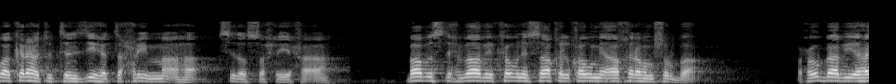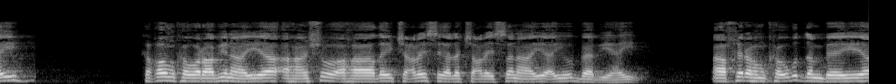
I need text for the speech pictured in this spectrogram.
waa karahatu tanziih taxriim ma aha sida saxiixa ah. Baabu istixbaabi kowni saaqi alqawmi aakhirahum shurba. Wuxuu baab yahay ka qowmka waraabinaya ahaanshuhu ahaaday jeclaysiga la jeclaysanaayo ayuu u baab yahay. Aakhirahum ka ugu dambeeya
